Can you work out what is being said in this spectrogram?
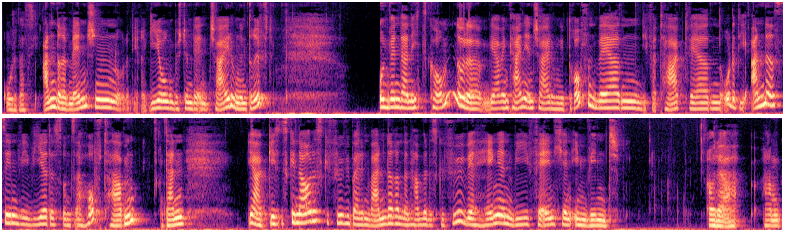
oder dass andere Menschen oder die Regierung bestimmte Entscheidungen trifft. Und wenn da nichts kommt oder ja, wenn keine Entscheidungen getroffen werden, die vertagt werden oder die anders sind, wie wir das uns erhofft haben, dann ja, ist genau das Gefühl wie bei den Wanderern, dann haben wir das Gefühl, wir hängen wie Fähnchen im Wind. Oder haben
